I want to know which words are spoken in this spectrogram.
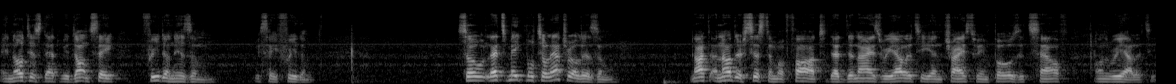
And notice that we don't say freedomism, we say freedom. So let's make multilateralism not another system of thought that denies reality and tries to impose itself on reality.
